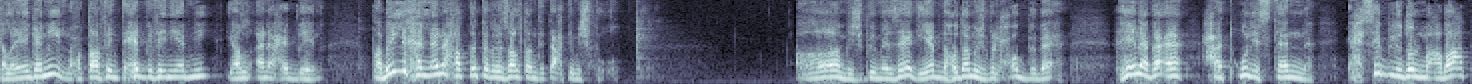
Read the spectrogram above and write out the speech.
يلا يا جميل نحطها فين؟ تحب فين يا ابني؟ يلا أنا أحب هنا. طب إيه اللي خلاني حطيت ال resultant تحت مش فوق؟ آه مش بمزاجي يا ابني. هو ده مش بالحب بقى. هنا بقى هتقول استنى احسب لي دول مع بعض.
